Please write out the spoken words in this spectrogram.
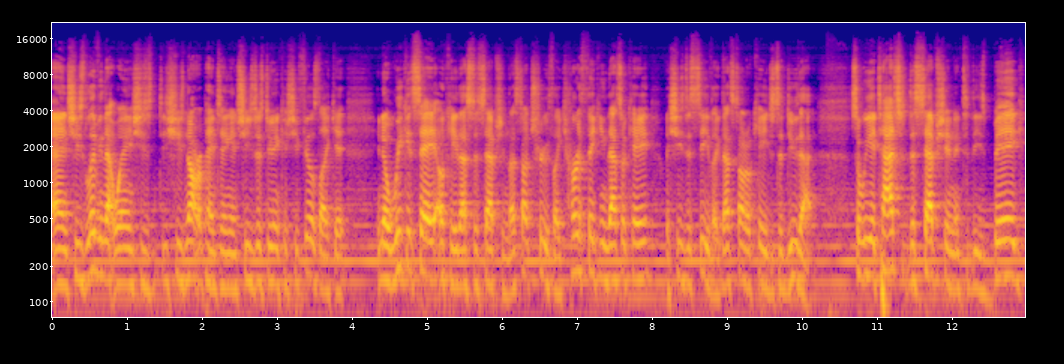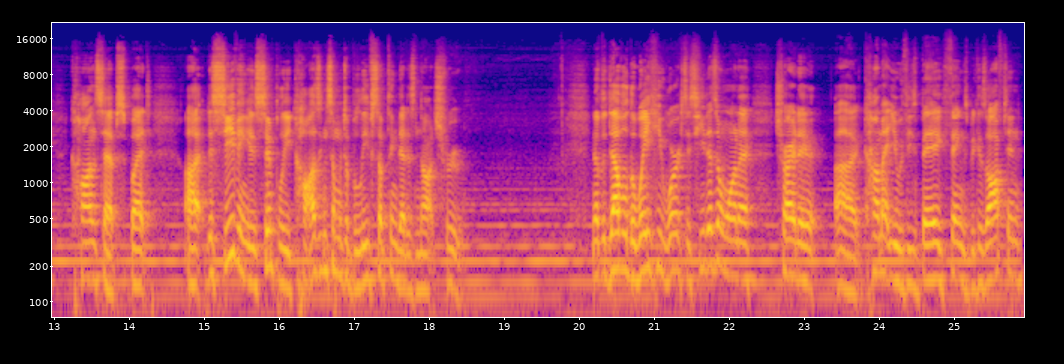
and she's living that way, and she's she's not repenting, and she's just doing it because she feels like it. You know, we could say, okay, that's deception. That's not truth. Like her thinking that's okay, like she's deceived. Like that's not okay just to do that. So we attach deception into these big concepts, but uh, deceiving is simply causing someone to believe something that is not true. Now, the devil, the way he works is he doesn't want to try to uh, come at you with these big things because often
